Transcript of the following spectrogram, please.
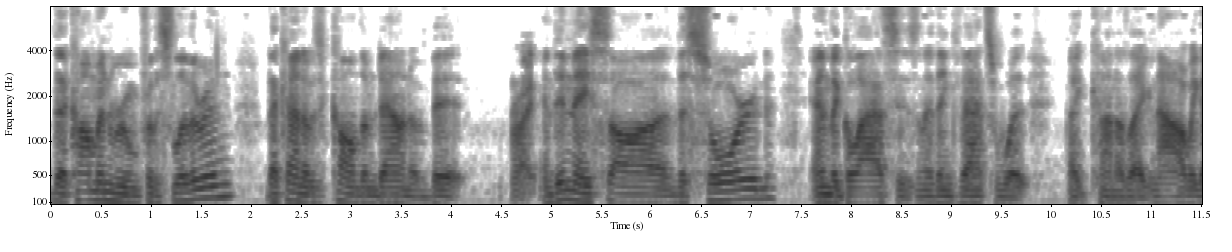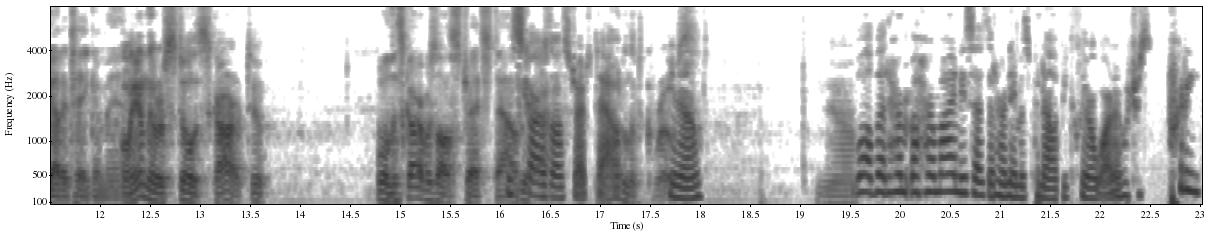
the common room for the Slytherin, that kind of calmed them down a bit. Right. And then they saw the sword and the glasses, and I think that's what like kind of like, nah, we got to take him in. Oh, and there was still the scar too. Well, the scar was all stretched out. The out. scar's all stretched That out. would look gross. You know. Yeah. Well, but Herm- Hermione says that her name is Penelope Clearwater, which is pretty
